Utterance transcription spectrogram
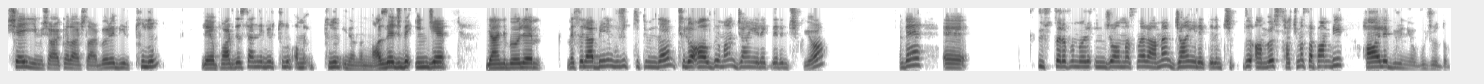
Şey giymiş arkadaşlar, böyle bir tulum, leopar desenli bir tulum ama tulum inanılmaz derecede ince. Yani, böyle, mesela benim vücut tipimde kilo aldığım an can yeleklerim çıkıyor ve, eee, üst tarafım böyle ince olmasına rağmen can yeleklerim çıktığı an böyle saçma sapan bir hâle bürünüyor vücudum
